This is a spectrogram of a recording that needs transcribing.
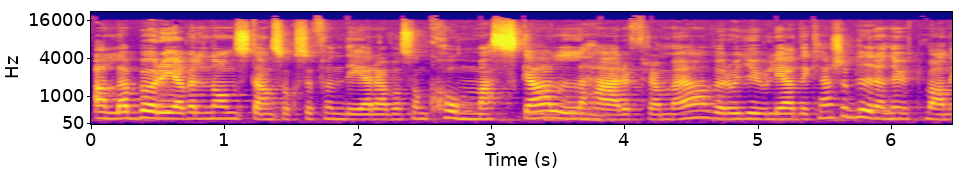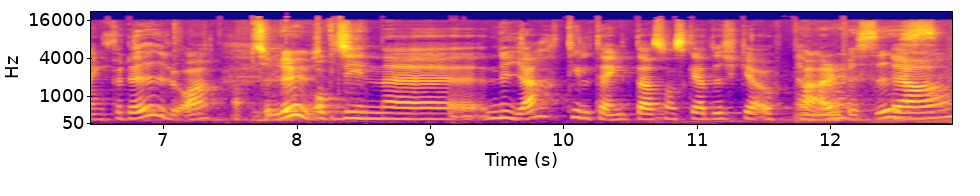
Alla börjar väl någonstans också fundera vad som komma skall här framöver. Och Julia, det kanske blir en utmaning för dig då. Absolut. Och din eh, nya tilltänkta som ska dyka upp Ja, här. men precis. Ja.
